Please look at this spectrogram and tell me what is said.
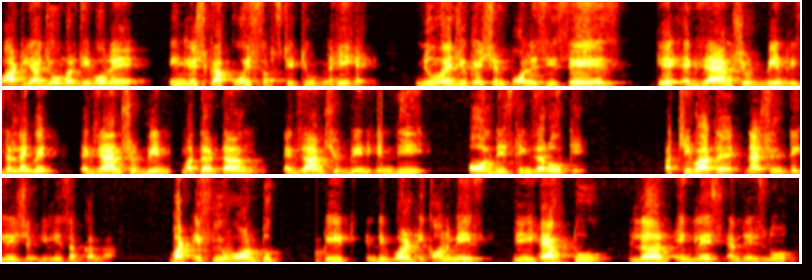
पार्टियाँ जो मर्ज़ी बोले इंग्लिश का कोई सब्सटीट्यूट नहीं है। न्यू एजुकेशन पॉलिसी सेज कि exam should be in regional language exam should be in mother tongue exam should be in Hindi All these things are okay अच्छी बात है नेशनल इंटीग्रेशन के लिए सब करना but if you want to compete in the world economies, we have to learn English and there is no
